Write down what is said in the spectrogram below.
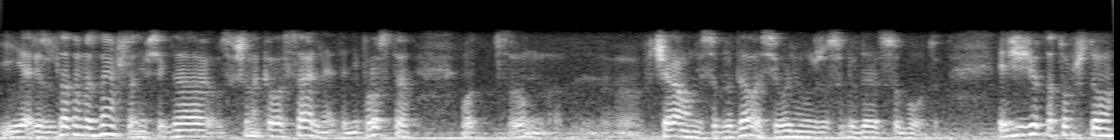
и результаты мы знаем, что они всегда совершенно колоссальные. Это не просто вот он, вчера он не соблюдал, а сегодня он уже соблюдает субботу. И речь идет о том, что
